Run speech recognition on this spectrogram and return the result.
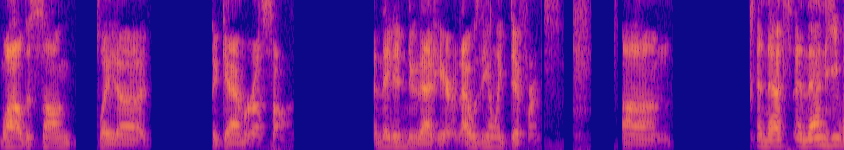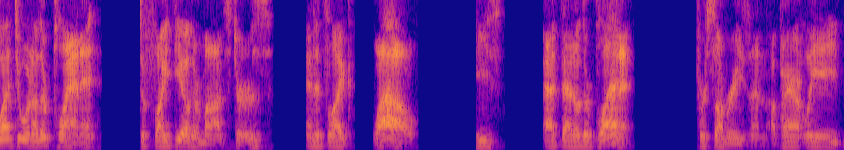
while the song played uh, the Gamera song. And they didn't do that here. That was the only difference. Um, and that's and then he went to another planet to fight the other monsters. And it's like, wow, he's at that other planet for some reason. Apparently,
